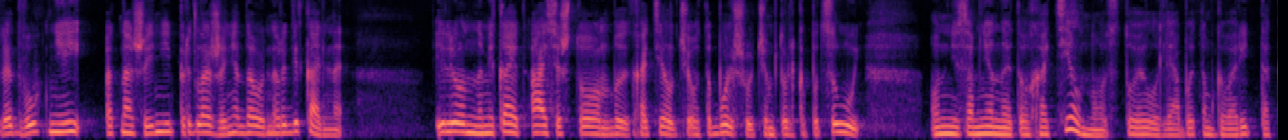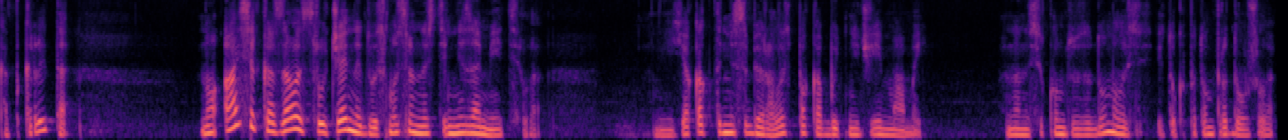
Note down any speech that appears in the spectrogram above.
Для двух дней отношений предложение довольно радикальное. Или он намекает Асе, что он бы хотел чего-то большего, чем только поцелуй. Он, несомненно, этого хотел, но стоило ли об этом говорить так открыто? Но Ася, казалось, случайной двусмысленности не заметила. Я как-то не собиралась пока быть ничьей мамой. Она на секунду задумалась и только потом продолжила.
